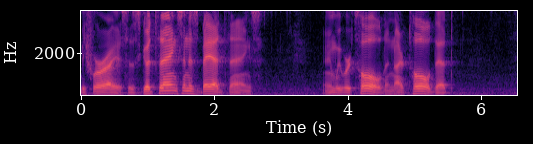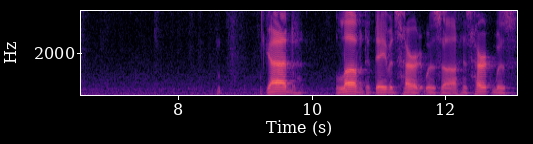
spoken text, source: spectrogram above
before our eyes, his good things and his bad things. And we were told and are told that God loved David's heart. It was uh, his heart was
